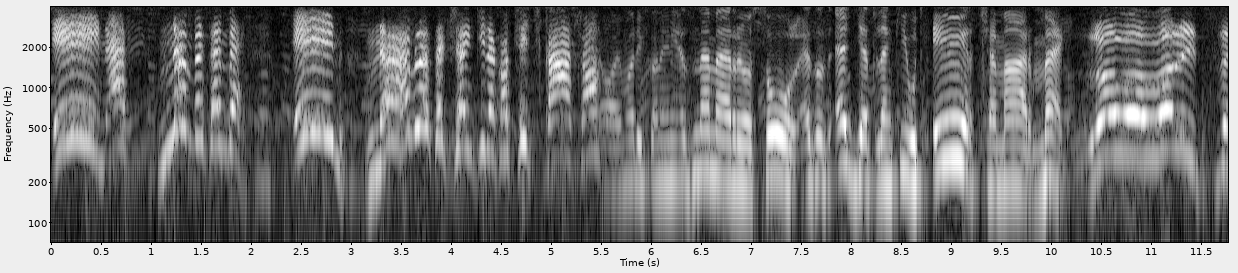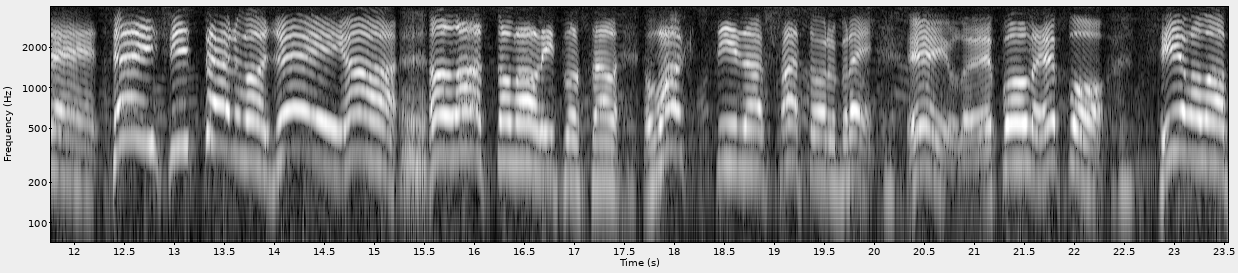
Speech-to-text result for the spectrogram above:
Én ezt nem veszem be! Én nem leszek senkinek a csicskása! Jaj, Marika néni, ez nem erről szól. Ez az egyetlen kiút. Értse már meg! Zdravo, Marice! Te is itten vagy, hé? Ja, láttam, állítottál vakcina šator, bre! Ej, lepo, lepo! Szilva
